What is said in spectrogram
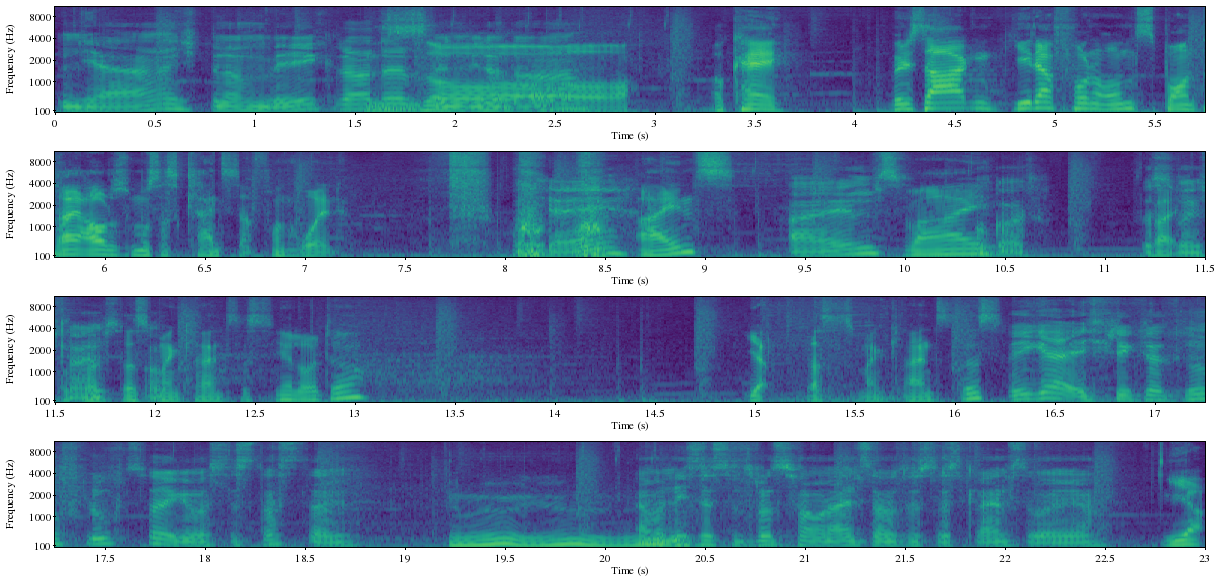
Ja, ich bin auf dem Weg gerade. Bin wieder da. So. Okay. Würde ich sagen, jeder von uns spawnt drei Autos und muss das kleinste davon holen. Okay. Eins, Eins. zwei, Oh Gott. Das drei. ist mein Oh Gott, kleines. das ist mein kleinstes hier, Leute. Ja, das ist mein kleinstes. Digga, ich krieg gerade nur Flugzeuge. Was ist das denn? Aber nichtsdestotrotz Formel 1 Auto ist das kleinste bei mir. Ja.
